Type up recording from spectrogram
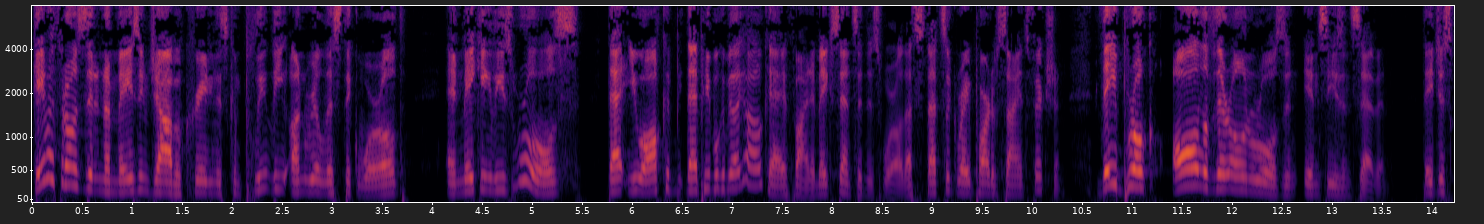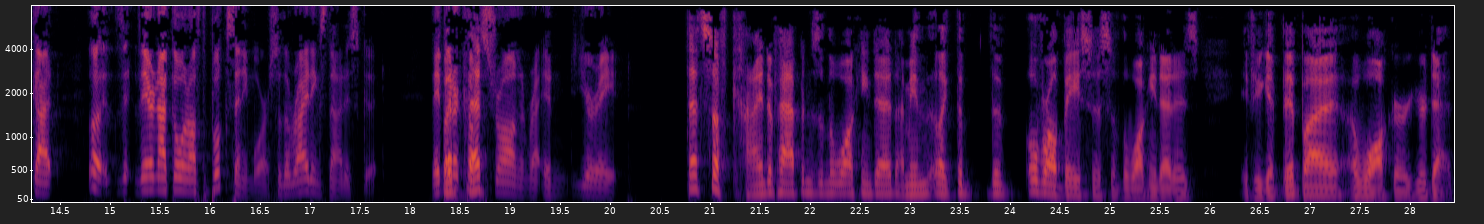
Game of Thrones did an amazing job of creating this completely unrealistic world and making these rules that you all could be, that people could be like, oh, okay, fine, it makes sense in this world. That's that's a great part of science fiction. They broke all of their own rules in, in season seven. They just got look, they're not going off the books anymore, so the writing's not as good. They better come strong in, in year eight. that stuff kind of happens in The Walking Dead. I mean, like the the overall basis of The Walking Dead is if you get bit by a walker, you're dead.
